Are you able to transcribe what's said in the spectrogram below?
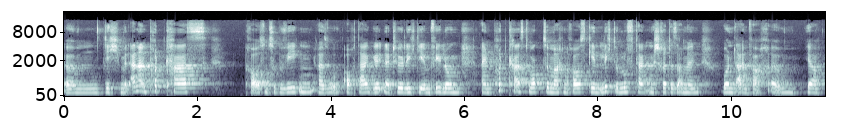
ähm, dich mit anderen Podcasts draußen zu bewegen. Also auch da gilt natürlich die Empfehlung, einen Podcast-Walk zu machen, rausgehen, Licht und Luft tanken, Schritte sammeln und einfach ähm, ja,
